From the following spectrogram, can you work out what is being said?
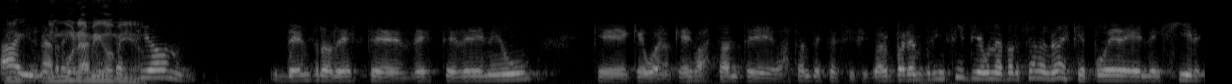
hay una reglamentación dentro de este, de este DNU que, que, bueno, que es bastante, bastante específico. Pero en principio una persona no es que puede elegir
